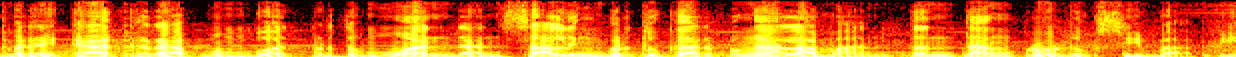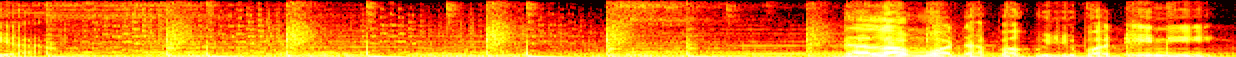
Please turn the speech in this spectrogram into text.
Mereka kerap membuat pertemuan dan saling bertukar pengalaman tentang produksi bakpia. Dalam wadah paguyuban ini,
